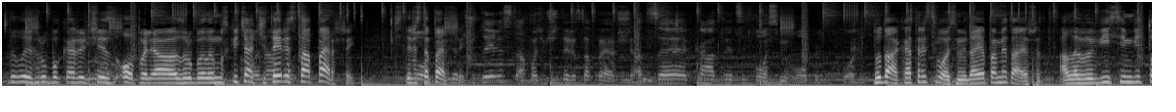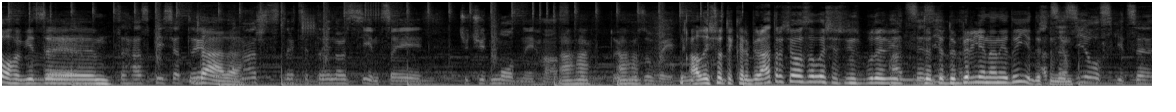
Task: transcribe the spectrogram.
стили, грубо кажучи, з Opel, зробили москвича. Але 401. 401. 400, а потім 401. А це К-38 Opel входить. Ну так, К-38, да, я пам'ятаю, що. Але ви 8 від того, від. Це, е, це ГАЗ-53, да, а да. наш з 3307. Це чуть-чуть модний газ, Ага, той ага. грузовий. Але що ти карбюратор цього залишиш? Він ж буде А від. це Ти, зі- до Берліна не доїдеш А на це ньому. Зіловський, це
